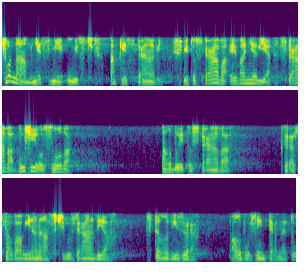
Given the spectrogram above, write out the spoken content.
Čo nám nesmie ujsť? Aké správy? Je to správa Evanelia, správa Božieho slova, alebo je to správa, ktorá sa valí na nás, či už z rádia, z televízora, alebo z internetu.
